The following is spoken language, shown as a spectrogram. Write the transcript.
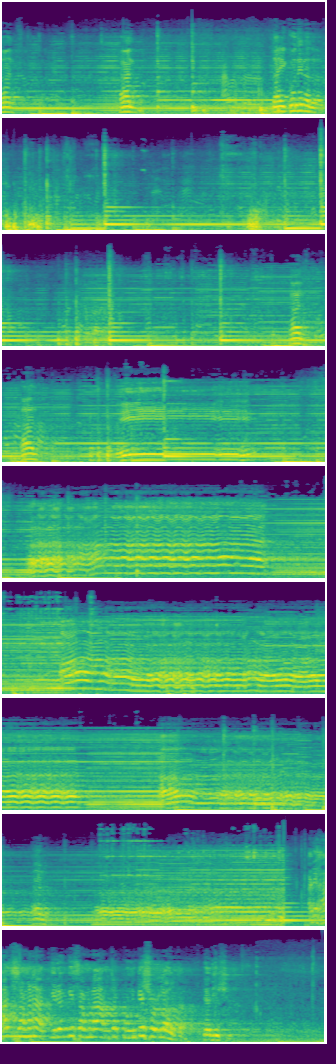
आण आण नाही ऐकू दे ना जरा आण आण आण लोकेश्वरला होता त्या दिवशी.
